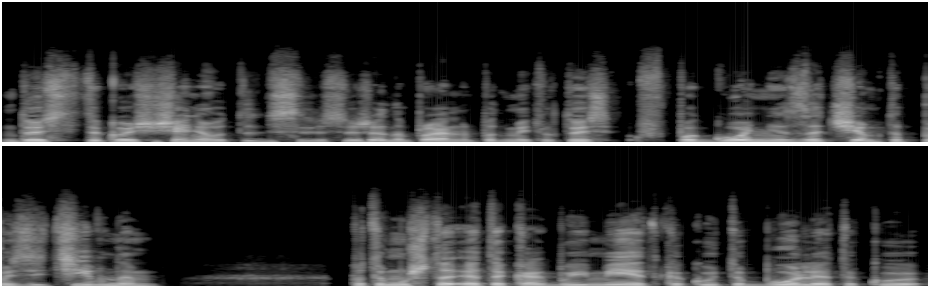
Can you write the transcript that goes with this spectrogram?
Ну, то есть такое ощущение, вот ты совершенно правильно подметил, то есть в погоне за чем-то позитивным, потому что это как бы имеет какую-то более такую,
